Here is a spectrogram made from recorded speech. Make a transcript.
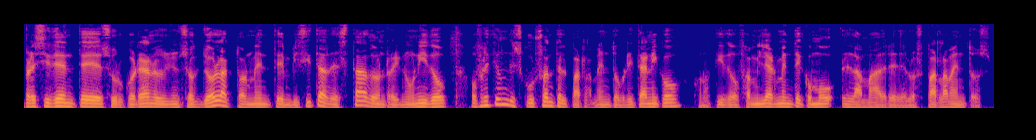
presidente surcoreano Yoon Suk-yeol, actualmente en visita de Estado en Reino Unido, ofreció un discurso ante el Parlamento británico, conocido familiarmente como la madre de los parlamentos.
